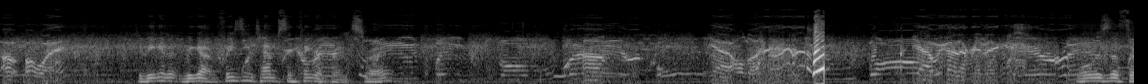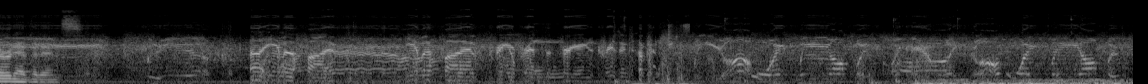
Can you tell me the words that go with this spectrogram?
Oh, oh, what? Did we get a, we got freezing temps and fingerprints, right? Um, yeah, hold on. yeah, we got everything. What was the third evidence? Uh, EMF 5. EMF 5, fingerprints, and freezing temperatures. Wake me up and wake me up and wake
